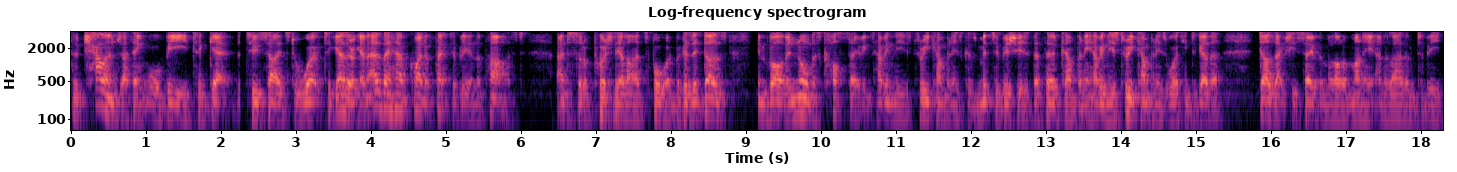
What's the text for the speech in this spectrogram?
The challenge, I think, will be to get the two sides to work together again, as they have quite effectively in the past, and to sort of push the alliance forward because it does involve enormous cost savings having these three companies because Mitsubishi is the third company having these three companies working together does actually save them a lot of money and allow them to be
